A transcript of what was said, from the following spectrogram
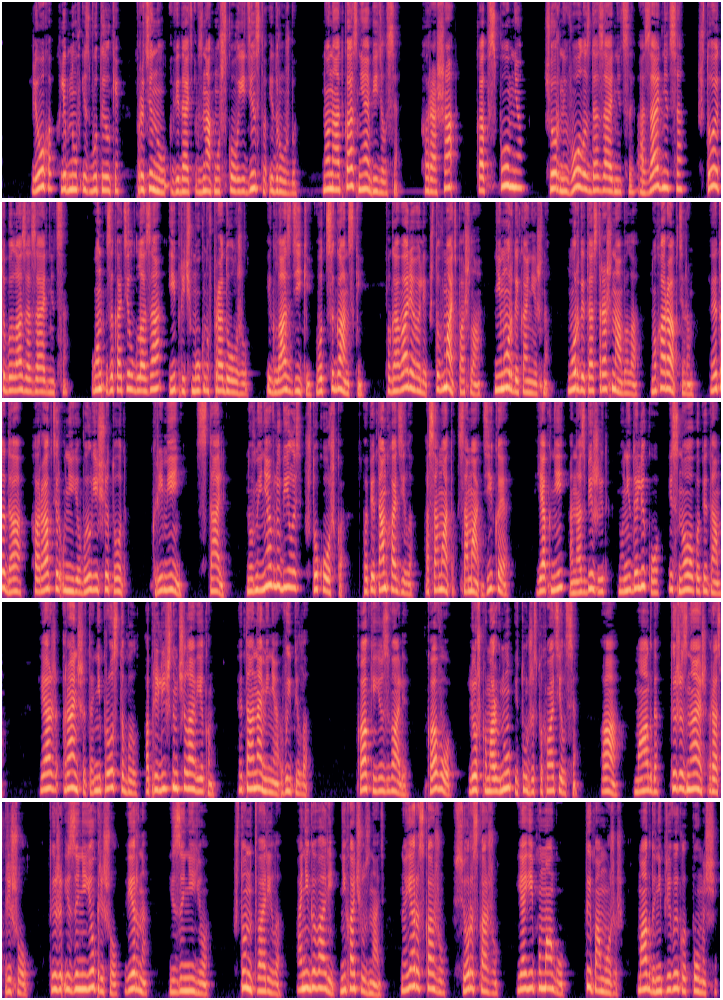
Леха, хлебнув из бутылки, протянул, видать, в знак мужского единства и дружбы. Но на отказ не обиделся. Хороша, как вспомню, черный волос до задницы, а задница, что это была за задница? Он закатил глаза и, причмокнув, продолжил. И глаз дикий, вот цыганский. Поговаривали, что в мать пошла. Не мордой, конечно, Мордой-то страшна была, но характером. Это да, характер у нее был еще тот. Кремень, сталь. Но в меня влюбилась, что кошка. По пятам ходила, а сама-то, сама дикая. Я к ней, она сбежит, но недалеко, и снова по пятам. Я ж раньше-то не просто был, а приличным человеком. Это она меня выпила. Как ее звали? Кого? Лёшка моргнул и тут же спохватился. А, Магда, ты же знаешь, раз пришел. Ты же из-за нее пришел, верно? Из-за нее. Что натворила? А не говори, не хочу знать. Но я расскажу, все расскажу. Я ей помогу. Ты поможешь. Магда не привыкла к помощи.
